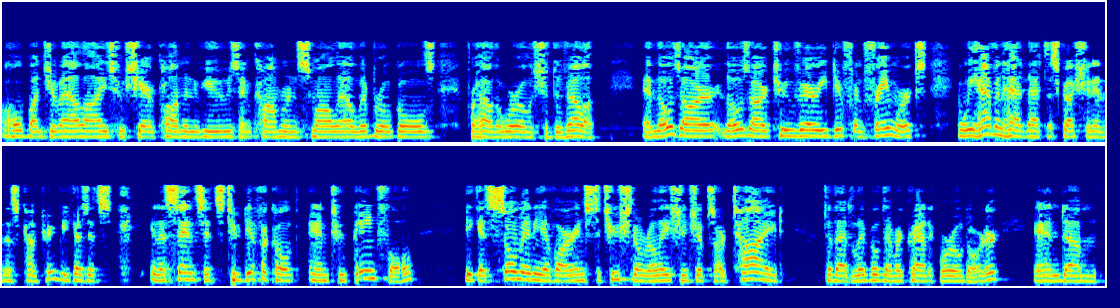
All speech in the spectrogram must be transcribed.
a whole bunch of allies who share common views and common small L liberal goals for how the world should develop. And those are, those are two very different frameworks. And we haven't had that discussion in this country because it's, in a sense, it's too difficult and too painful because so many of our institutional relationships are tied to that liberal democratic world order. And um,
